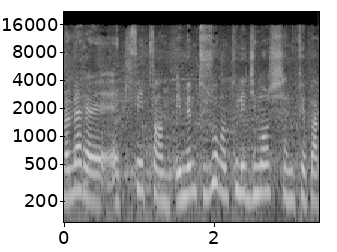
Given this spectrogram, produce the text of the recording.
Ma mère, elle, kiffait, enfin, et même toujours, hein, tous les dimanches, elle nous prépare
